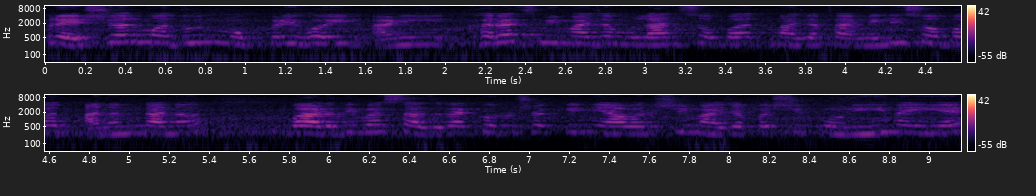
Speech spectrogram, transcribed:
प्रेशरमधून मोकळी होईल आणि खरंच मी माझ्या मुलांसोबत माझ्या फॅमिलीसोबत आनंदानं वाढदिवस साजरा करू शकेन. यावर्षी माझ्यापाशी कोणीही नाही आहे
